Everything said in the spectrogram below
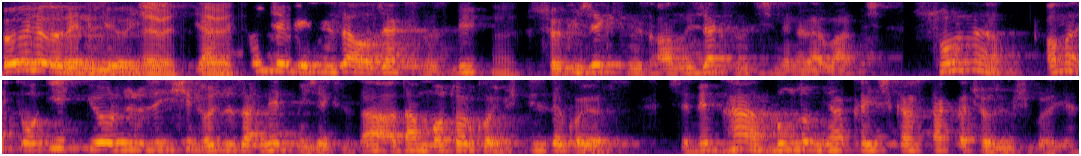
Öyle öğreniliyor iş. Evet, yani evet. önce elinize alacaksınız, bir Evet. sökeceksiniz, anlayacaksınız içinde neler varmış. Sonra ama o ilk gördüğünüzü işin özü zannetmeyeceksiniz. Ha adam motor koymuş, biz de koyarız. İşte ne ha buldum ya kayış kasnakla çözmüş burayı.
